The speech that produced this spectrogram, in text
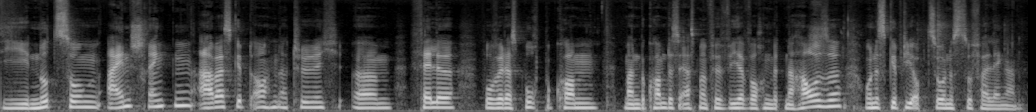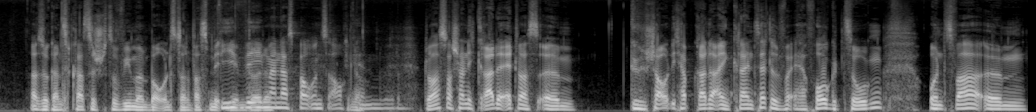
die Nutzung einschränken, aber es gibt auch natürlich ähm, Fälle, wo wir das Buch bekommen. Man bekommt es erstmal für vier Wochen mit nach Hause und es gibt die Option, es zu verlängern. Also ganz klassisch, so wie man bei uns dann was Wie, mitnehmen wie würde. man das bei uns auch Genau. kennen würde. Du hast wahrscheinlich gerade etwas ähm, geschaut. Ich habe gerade einen kleinen Zettel hervorgezogen. Und zwar ähm,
